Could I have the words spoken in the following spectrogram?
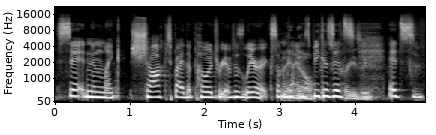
sit and am like shocked by the poetry of his lyrics sometimes know. because It's it's it's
